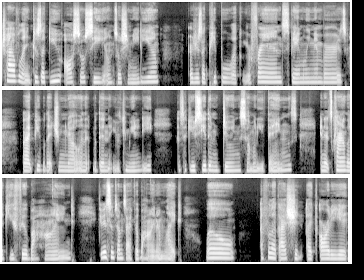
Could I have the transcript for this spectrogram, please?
traveling because like you also see on social media or just like people like your friends, family members, like people that you know and within your community. It's like you see them doing so many things and it's kind of like you feel behind. Even sometimes I feel behind. I'm like, well, I feel like I should like already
